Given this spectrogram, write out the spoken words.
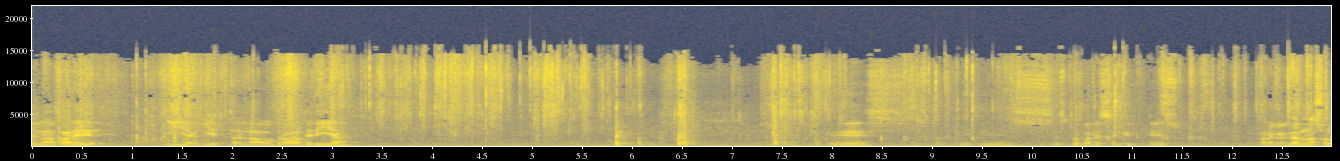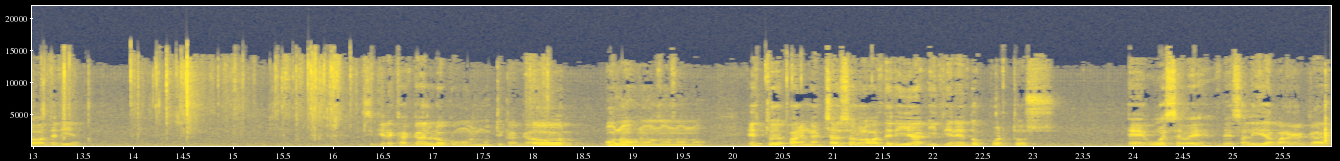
de la pared. Y aquí está la otra batería. ¿Esto qué es? ¿Esto qué es? Esto parece que es para cargar una sola batería. Si quieres cargarlo con el multicargador o no, no, no, no, no. Esto es para enganchar solo la batería y tiene dos puertos eh, USB de salida para cargar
